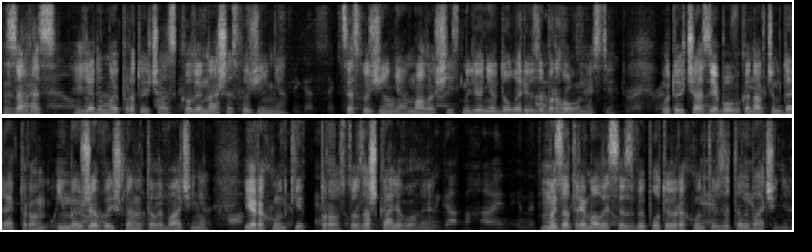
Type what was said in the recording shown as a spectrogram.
Зараз я думаю про той час, коли наше служіння, це служіння мало 6 мільйонів доларів заборгованості. У той час я був виконавчим директором, і ми вже вийшли на телебачення, і рахунки просто зашкалювали. Ми затрималися з виплатою рахунків за телебачення.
